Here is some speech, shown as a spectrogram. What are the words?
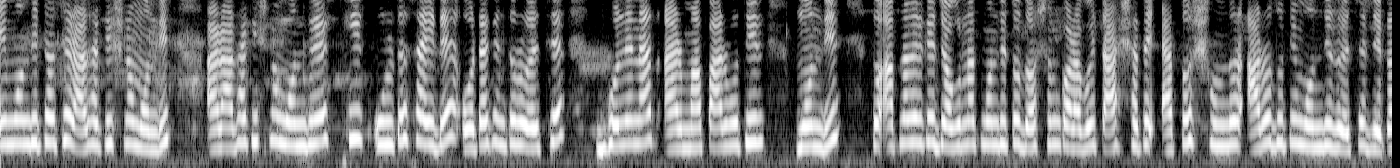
এই মন্দিরটা হচ্ছে রাধাকৃষ্ণ মন্দির। আর রাধাকৃষ্ণ মন্দিরের ঠিক উল্টো সাইডে ওটা কিন্তু রয়েছে ভোলেনাথ আর মা পার্বতীর মন্দির। তো আপনাদেরকে জগন্নাথ মন্দির তো দর্শন করাবোই, তার সাথে এত সুন্দর আরও দুটি মন্দির রয়েছে যেটা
